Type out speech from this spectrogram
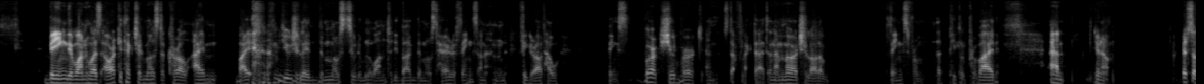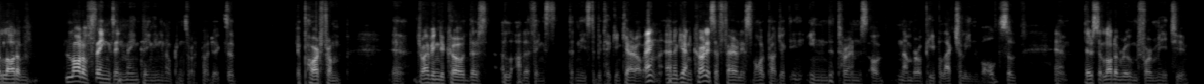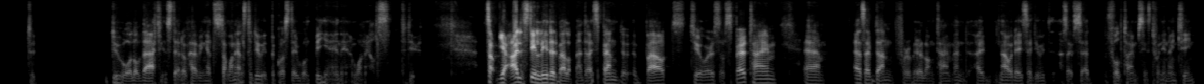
being the one who has architectured most of curl, I'm by I'm usually the most suitable one to debug the most hairy things and, and figure out how things work, should work, and stuff like that. And I merge a lot of things from that people provide. And you know, there's a lot of lot of things in maintaining an open source project. So apart from uh, driving the code, there's a lot other things that needs to be taken care of. And, and again, curl is a fairly small project in, in the terms of number of people actually involved. So um, there's a lot of room for me to to do all of that instead of having someone else to do it because there won't be anyone else to do it. So yeah, I'll still lead the development. I spend about two hours of spare time, um, as I've done for a very long time. And I nowadays I do it, as I've said, full time since 2019.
